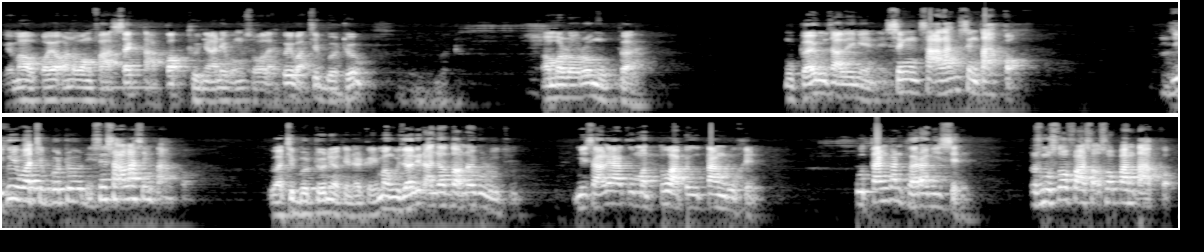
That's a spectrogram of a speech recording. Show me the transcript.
Ya mau kaya ana wong fasik takok donyane wong soleh. Kowe wajib bodoh. Nomor loro mubah. Mubah misalnya ini, sing salah sing takok. Iku ya wajib bodoh nih, sing salah sing takok. Wajib nih akhirnya harga. Imam Ghazali nak nyontok iku lucu. Misalnya aku metu apa utang ruhin. Utang kan barang isin. Terus Mustafa sok sopan takok.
